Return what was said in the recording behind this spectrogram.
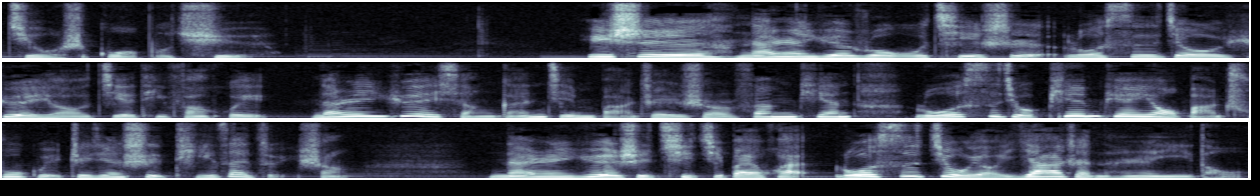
就是过不去。于是，男人越若无其事，罗斯就越要借题发挥。男人越想赶紧把这事儿翻篇，罗斯就偏偏要把出轨这件事提在嘴上。男人越是气急败坏，罗斯就要压着男人一头。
